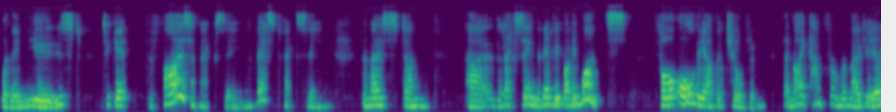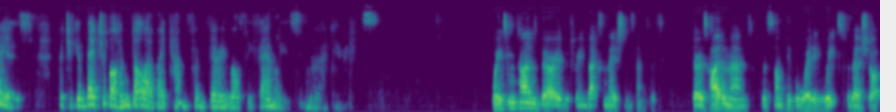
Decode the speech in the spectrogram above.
were then used to get the Pfizer vaccine, the best vaccine, the most, um, uh, the vaccine that everybody wants for all the other children. They might come from remote areas, but you can bet your bottom dollar they come from very wealthy families in remote areas. Waiting times vary between vaccination centres. There is high demand, with some people waiting weeks for their shot.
